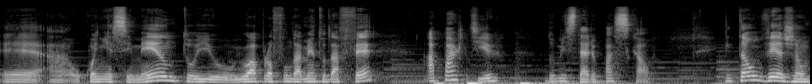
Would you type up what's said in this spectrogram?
é, a, o conhecimento e o, e o aprofundamento da fé a partir do mistério pascal. Então vejam,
